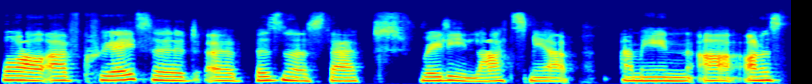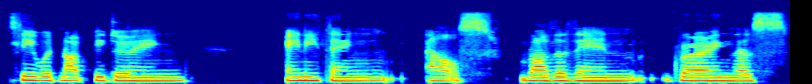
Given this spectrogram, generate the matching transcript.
Well, I've created a business that really lights me up. I mean, I honestly would not be doing anything else rather than growing this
